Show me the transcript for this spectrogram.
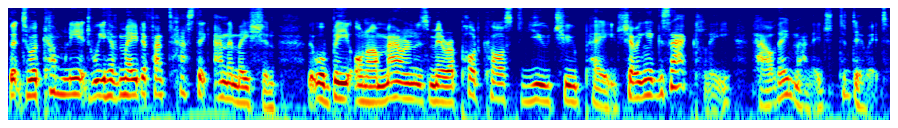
that to accompany it, we have made a fantastic animation that will be on our Mariner's Mirror podcast YouTube page, showing exactly how they managed to do it.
